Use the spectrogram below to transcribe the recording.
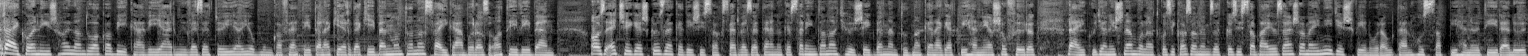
Sztrájkolni is hajlandóak a BKV járművezetői a jobb munkafeltételek érdekében, mondta Nassai Gábor az ATV-ben. Az Egységes Közlekedési Szakszervezet elnöke szerint a nagy hőségben nem tudnak eleget pihenni a sofőrök, rájuk ugyanis nem vonatkozik az a nemzetközi szabályozás, amely négy és fél óra után hosszabb pihenőt ír elő.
